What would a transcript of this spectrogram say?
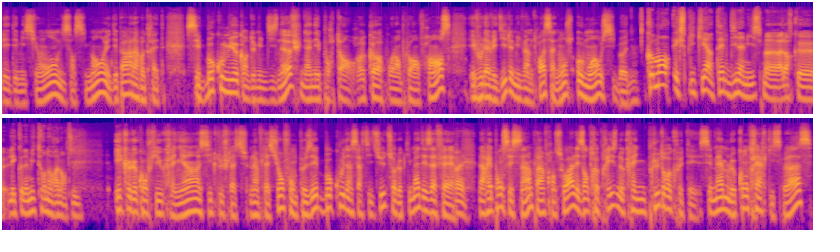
les démissions, licenciements et départs à la retraite. C'est beaucoup mieux qu'en 2019, une année pourtant record pour l'emploi en France. Et vous l'avez dit, 2023 s'annonce au moins aussi bonne. Comment expliquer un tel dynamisme alors que l'économie tourne au ralenti? Et que le conflit ukrainien ainsi que l'inflation font peser beaucoup d'incertitudes sur le climat des affaires. La réponse est simple, hein, François, les entreprises ne craignent plus de recruter. C'est même le contraire qui se passe.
